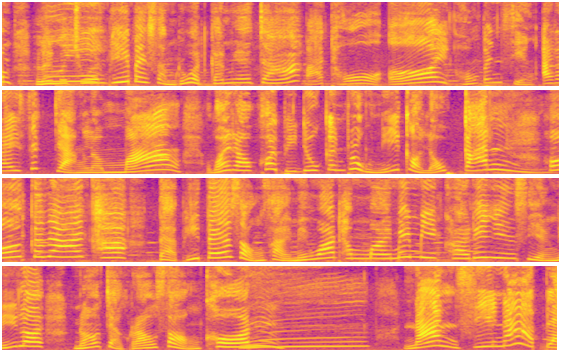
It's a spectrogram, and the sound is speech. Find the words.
ม เลยมาชวนพี่ไปสำรวจกันไงจ๊ะปาโทเอ้ยคงเป็นเสียงอะไรสักอย่างละมั้งไว้เราค่อยไปดูกันพรุ่งนี้ก่อนแล้วกันอ๋อก็ได้ค่ะ แต่พี่เต้สงสัยไหมว่าทำไมไม่มีใครได้ยินเสียงนี้เลย นอกจากเราสองคนอืมนั่นสิหน้าแปล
